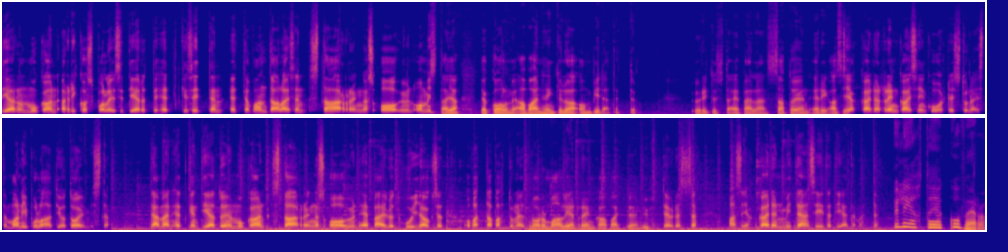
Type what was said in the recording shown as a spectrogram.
Tiedon mukaan rikospoliisi tiedotti hetki sitten, että vantaalaisen Starrengas Oyn omistaja ja kolme avainhenkilöä on pidätetty. Yritystä epäillään satojen eri asiakkaiden renkaisiin kohdistuneista manipulaatiotoimista. Tämän hetken tietojen mukaan Starrengas Oyn epäilyt huijaukset ovat tapahtuneet normaalien renkaavaihtojen yhteydessä asiakkaiden mitään siitä tietämättä. Ylijohtaja Kovero,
